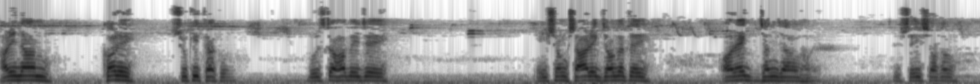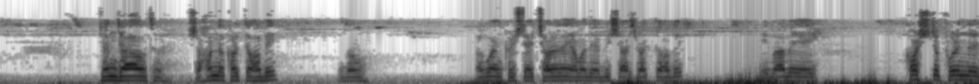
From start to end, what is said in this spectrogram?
হরিনাম করে সুখী থাকুন। বুঝতে হবে যে এই সংসারিক জগতে অনেক জঞ্জাল হয়। সেই সকল জঞ্জাল তো সহন করতে হবে এবং ভগবান খ্রিস্টের চরণে আমাদের বিশ্বাস রাখতে হবে। এইভাবে এই কষ্টপূর্ণ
